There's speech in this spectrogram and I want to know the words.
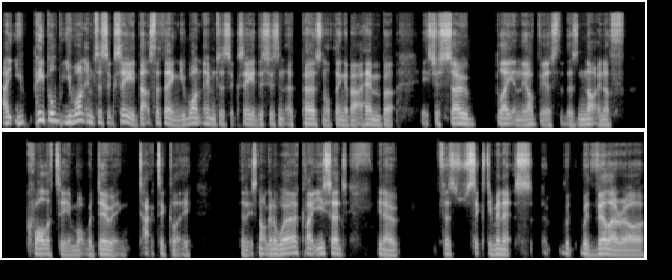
I, you, people, you want him to succeed. That's the thing. You want him to succeed. This isn't a personal thing about him, but it's just so blatantly obvious that there's not enough quality in what we're doing tactically that it's not going to work. Like you said, you know, for 60 minutes uh, with, with Villa or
